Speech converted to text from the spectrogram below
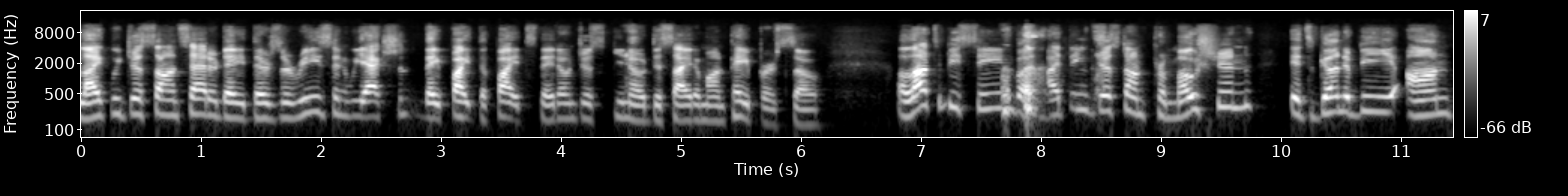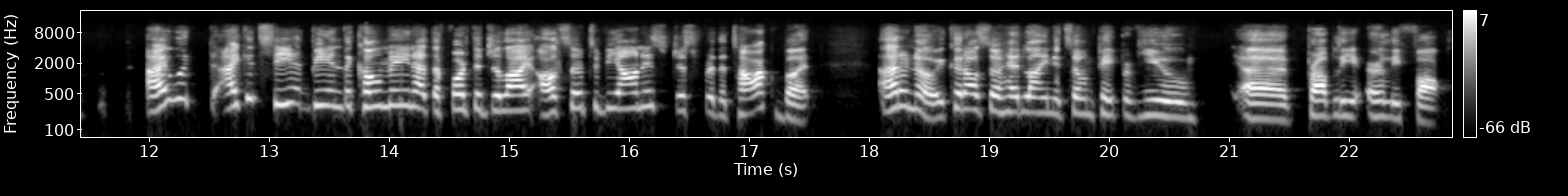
like we just saw on Saturday, there's a reason we actually they fight the fights. They don't just you know decide them on paper. So a lot to be seen, but I think just on promotion, it's gonna be on. I would I could see it being the co-main at the Fourth of July, also to be honest, just for the talk. But I don't know. It could also headline its own pay per view, uh, probably early fall.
